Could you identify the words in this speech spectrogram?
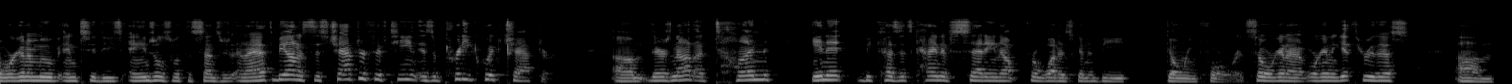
we're going to move into these angels with the censers. And I have to be honest, this chapter 15 is a pretty quick chapter. Um, there's not a ton in it because it's kind of setting up for what is going to be going forward. So we're gonna we're gonna get through this. Um,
